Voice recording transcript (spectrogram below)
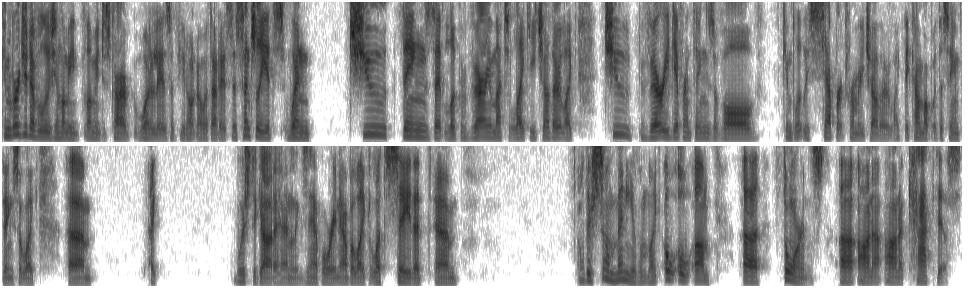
convergent evolution let me let me describe what it is if you don't know what that is essentially it's when two things that look very much like each other, like two very different things evolve completely separate from each other. Like they come up with the same thing. So like, um, I wish to God I had an example right now, but like, let's say that, um, oh, there's so many of them. Like, oh, oh, um, uh, thorns, uh, on a, on a cactus,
